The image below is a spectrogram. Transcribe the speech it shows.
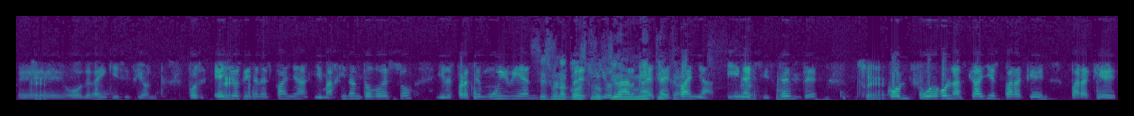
eh, o de la Inquisición. Pues ellos dicen España, imaginan todo eso y les parece muy bien es una construcción mítica. A esa España inexistente con fuego en las calles para que, para que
